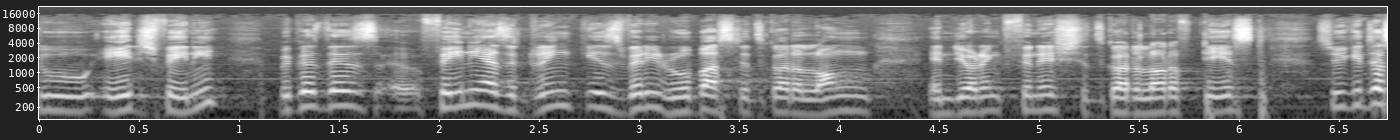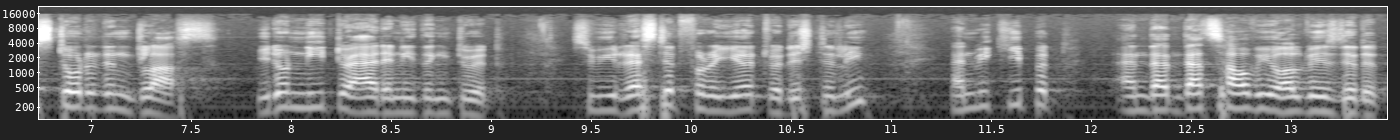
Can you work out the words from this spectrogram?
to age Feni because there's uh, Feni as a drink is very robust. It's got a long enduring finish. It's got a lot of taste. So you can just store it in glass. You don't need to add anything to it. So we rest it for a year traditionally, and we keep it. And that, that's how we always did it.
